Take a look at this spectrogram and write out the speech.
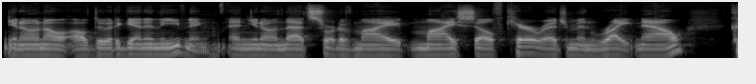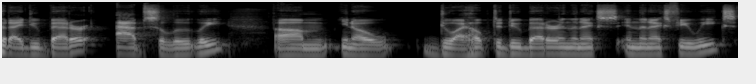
you know, and I'll I'll do it again in the evening. And you know, and that's sort of my my self care regimen right now. Could I do better? Absolutely. Um, you know, do I hope to do better in the next in the next few weeks?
